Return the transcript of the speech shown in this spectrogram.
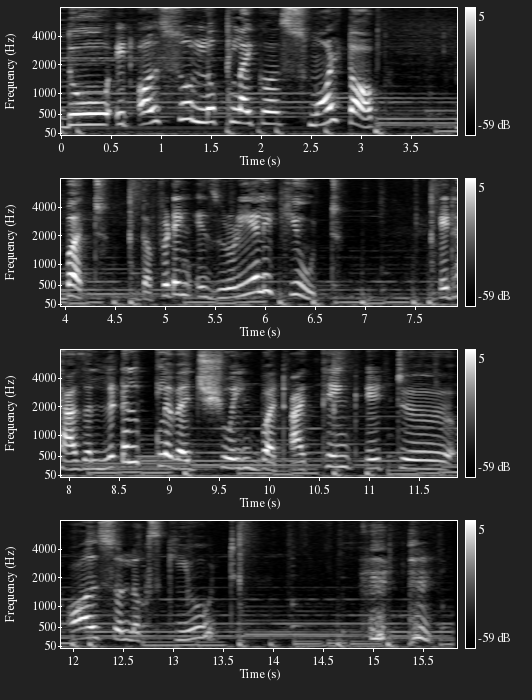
though it also look like a small top but the fitting is really cute. It has a little cleavage showing but i think it uh, also looks cute.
